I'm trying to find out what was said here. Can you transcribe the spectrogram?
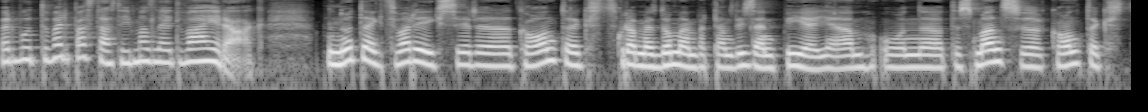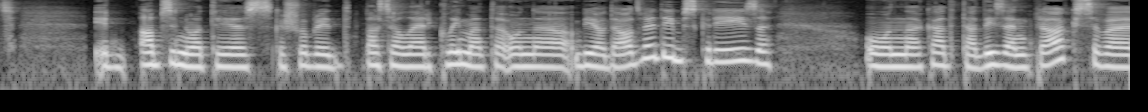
Varbūt tu vari pastāstīt mazliet vairāk. Noteikti svarīgs ir eh, konteksts, kurā mēs domājam par tām dizaina pieejām. Un eh, tas mans eh, konteksts ir apzinoties, ka šobrīd pasaulē ir klimata un biodaudzveidības krīze. Un kāda tā dizaina praksa vai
